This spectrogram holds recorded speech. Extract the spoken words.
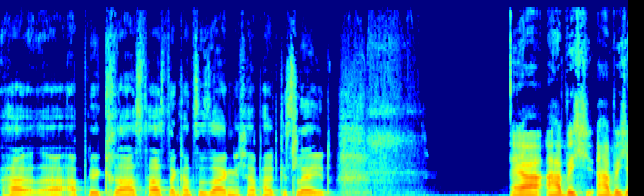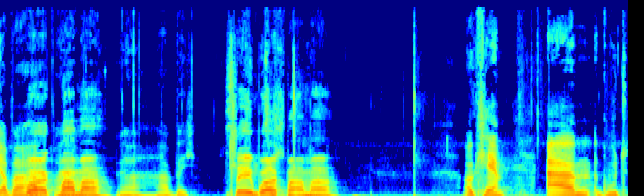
ha, äh, abgegrast hast, dann kannst du sagen, ich habe halt geslayed. Ja, habe ich, habe ich aber. Work, hab, Mama. Äh, ja, habe ich. Slay Fühlt work, Mama. Okay, ähm, gut.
